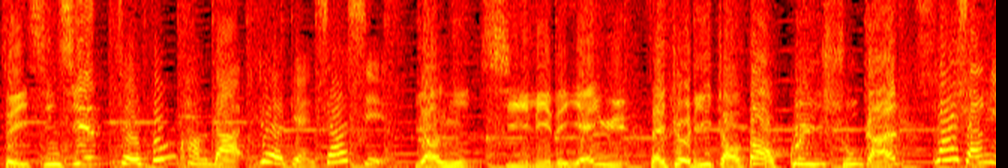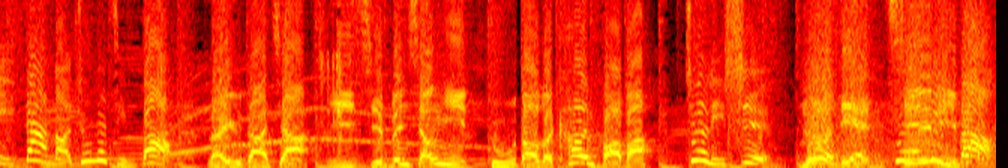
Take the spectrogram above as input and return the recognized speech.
最新鲜、最疯狂的热点消息，让你犀利的言语在这里找到归属感，拉响你大脑中的警报，来与大家一起分享你独到的看法吧。这里是热点接力棒。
